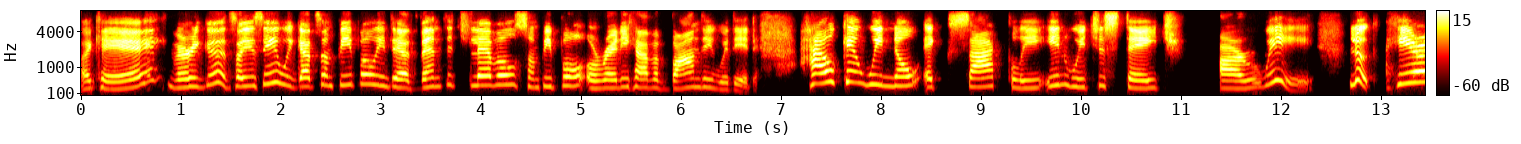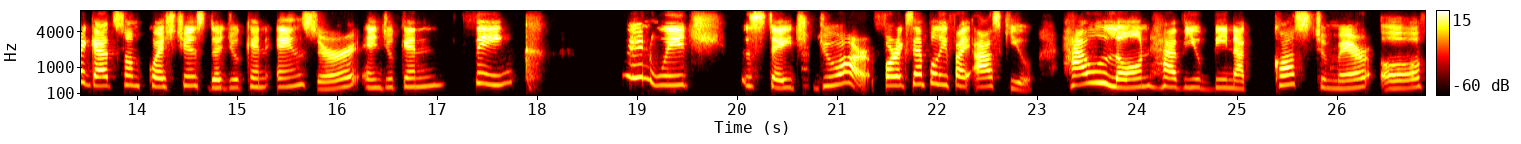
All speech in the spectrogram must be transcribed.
Okay, very good. So you see, we got some people in the advantage level. Some people already have a bonding with it. How can we know exactly in which stage are we? Look, here I got some questions that you can answer and you can think in which stage you are. For example, if I ask you, how long have you been a customer of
